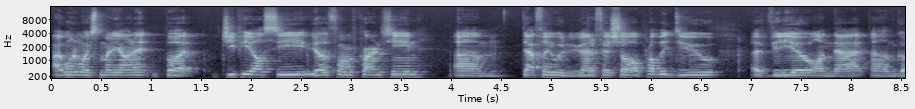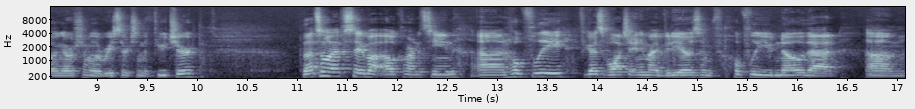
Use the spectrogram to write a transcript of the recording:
I wouldn't waste money on it, but GPLC, the other form of carnitine, um, definitely would be beneficial. I'll probably do a video on that, um, going over some of the research in the future. But that's all I have to say about L-carnitine. Uh, and hopefully, if you guys have watched any of my videos, and hopefully you know that, um,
